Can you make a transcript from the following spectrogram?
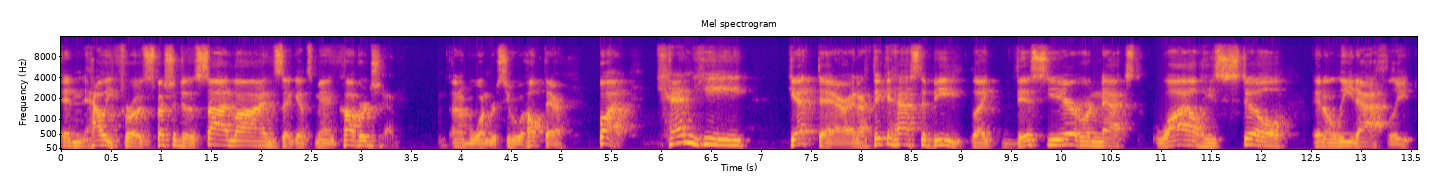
and how he throws, especially to the sidelines against man coverage. The number one receiver will help there. But can he? Get there. And I think it has to be like this year or next while he's still an elite athlete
